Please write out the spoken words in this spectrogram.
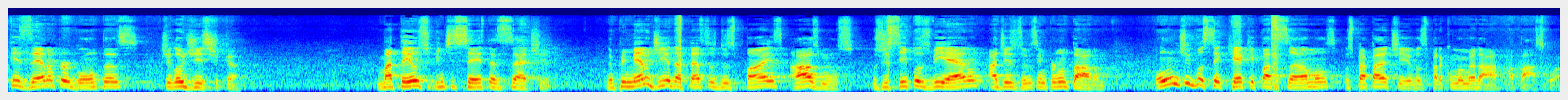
fizeram perguntas de logística. Mateus 26, 17. No primeiro dia da festa dos pães asmos, os discípulos vieram a Jesus e perguntaram: Onde você quer que façamos os preparativos para comemorar a Páscoa?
